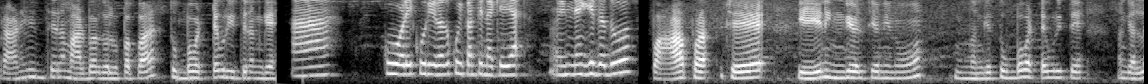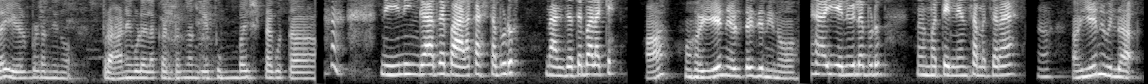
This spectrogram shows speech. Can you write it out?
ಪ್ರಾಣಿ ಹಿಂಸೆ ಎಲ್ಲ ಮಾಡಬಾರ್ದು ಅಲ್ವ ಪಾಪ? ತುಂಬ ಹೊಟ್ಟೆ ಉರಿಯುತ್ತೆ ನನಗೆ. ಆ ಕೋಳಿ ಕುರಿ ಇರೋದು ಕುಯ್ಕೊಂಡು ತಿನ್ನಕ್ಕೆಯ ಇನ್ನೇಗಿದ್ದದು ಪಾಪ ಛೇ ಏನು ಹಿಂಗೆ ಹೇಳ್ತೀಯ ನೀನು? ನನಗೆ ತುಂಬ ಹೊಟ್ಟೆ ಉರಿತೆ. ಹಂಗೆಲ್ಲ ಹೇಳ್ಬೇಡ ನೀನು. ಪ್ರಾಣಿಗಳೆಲ್ಲ ಕಂಡ್ರೆ ನನಗೆ ತುಂಬ ಇಷ್ಟ ಆಗುತ್ತಾ? ನೀನು ಹಿಂಗಾದ್ರೆ ಬಹಳ ಕಷ್ಟ ಬಿಡು. ನನ್ನ ಜೊತೆ ಬಾಳಕ್ಕೆ. ಏನ್ ಏನು ಹೇಳ್ತಾ ಇದ್ದೀನಿ ನೀನು? ಏನೂ ಇಲ್ಲ ಬಿಡು. ಮತ್ತೆ ಇನ್ನೇನು ಸಮಾಚಾರ? ಆ, ಏನೂ ಇಲ್ಲ.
